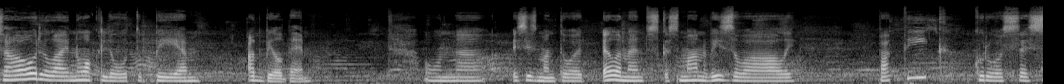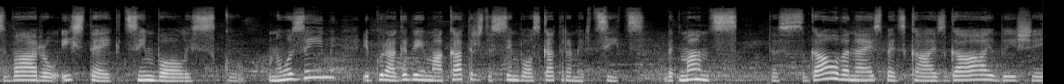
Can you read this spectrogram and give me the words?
cauri, lai nokļūtu pie atbildēm. Un, uh, es izmantoju elementus, kas man vizuāli patīk, kuros es varu izteikt simbolisku nozīmi. Jebkurā gadījumā katrs tas simbols katram ir cits. Bet mans tas galvenais, pēc kā es gāju, bija šī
